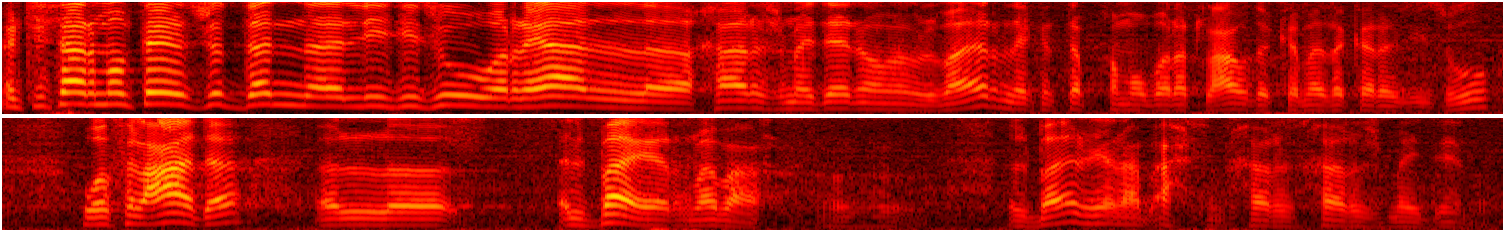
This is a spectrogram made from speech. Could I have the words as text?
انتصار ممتاز جدا لزيزو والريال. خارج ميدانه أمام البايرن لكن تبقى مباراة العودة كما ذكر زيزو. وفي العادة البايرن ما بعرف البايرن يلعب أحسن خارج خارج ميدانه.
